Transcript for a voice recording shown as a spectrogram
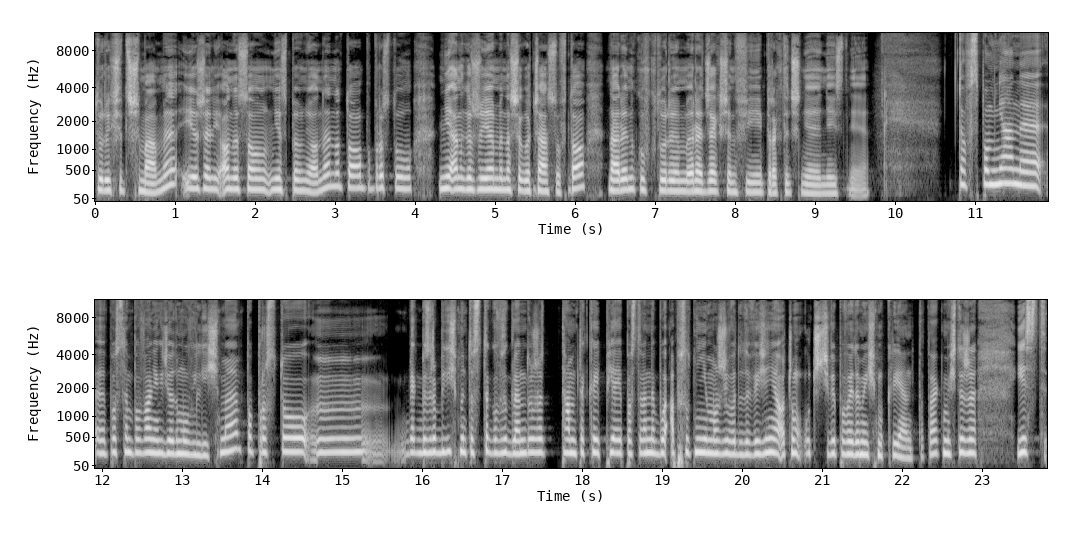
których się trzymamy i jeżeli one są niespełnione, no to po prostu nie angażujemy naszego czasu w to na rynku, w którym rejection fee praktycznie nie istnieje. To wspomniane e, postępowanie, gdzie odmówiliśmy, po prostu mm, jakby zrobiliśmy to z tego względu, że tam te KPI postawione były absolutnie niemożliwe do dowiezienia, o czym uczciwie powiadomiliśmy klienta. Tak? Myślę, że jest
